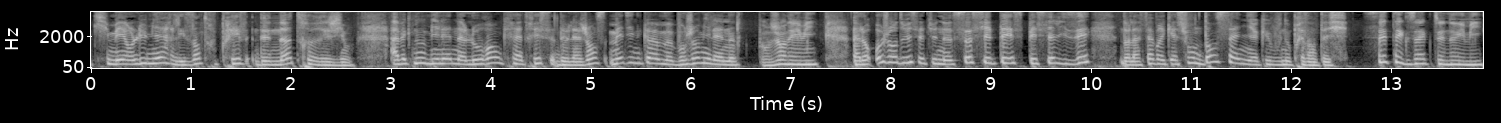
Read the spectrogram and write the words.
qui met en lumière les entreprises de notre région. Avec nous, Mylène Laurent, créatrice de l'agence Made in Com. Bonjour Mylène. Bonjour Némi. Alors aujourd'hui, c'est une société spécialisée dans la fabrication d'enseignes que vous nous présentez. C'est exact, Noémie.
